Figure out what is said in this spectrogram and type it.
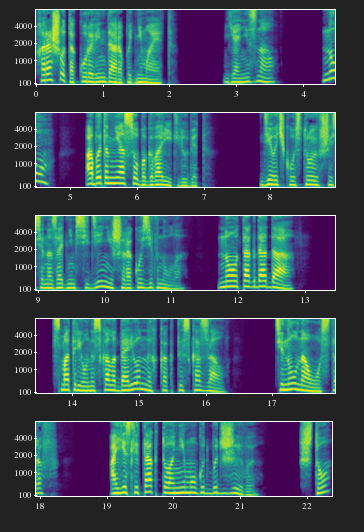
Хорошо так уровень дара поднимает. Я не знал. Ну, об этом не особо говорить любят. Девочка, устроившаяся на заднем сиденье, широко зевнула. Но тогда да, Смотри, он искал одаренных, как ты сказал. Тянул на остров. А если так, то они могут быть живы. Что?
